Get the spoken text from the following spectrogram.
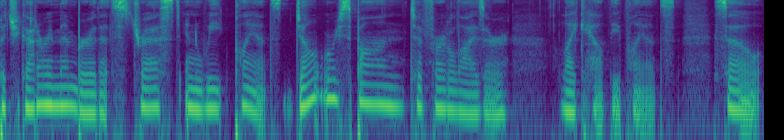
But you got to remember that stressed and weak plants don't respond to fertilizer like healthy plants. So,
